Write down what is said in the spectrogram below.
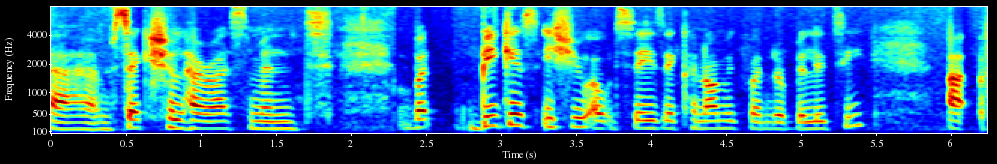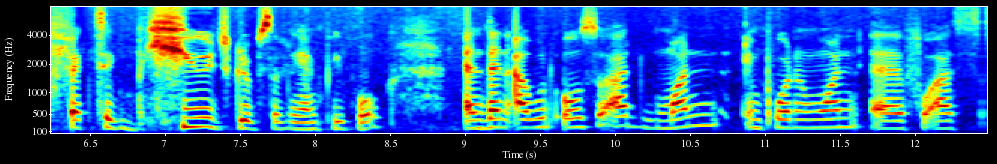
um, sexual harassment. But biggest issue I would say is economic vulnerability, uh, affecting huge groups of young people. And then I would also add one important one uh, for us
